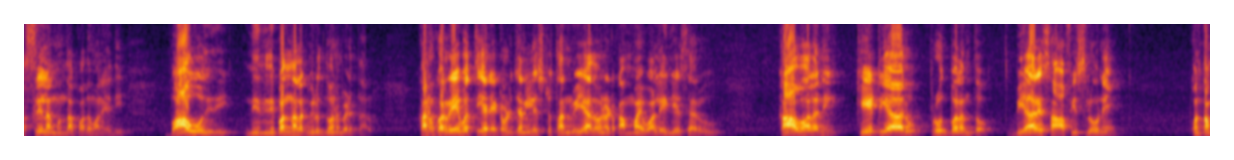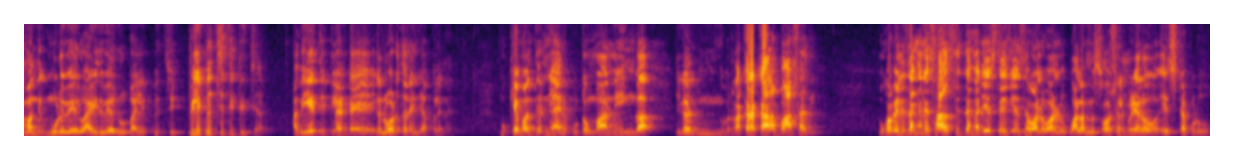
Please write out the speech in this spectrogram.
అశ్లీలంగా ఉంది ఆ పదం అనేది. బాగోదు నిబంధనలకు విరుద్ధమని పెడతారు. కానీ ఒక రేవతి అనేటువంటి జర్నలిస్టు తన్వి యాదవ్ అనే ఒక అమ్మాయి వాళ్ళు ఏం చేశారు? కావాలని కేటీఆర్ ప్రోద్బలంతో బీఆర్ఎస్ ఆఫీస్లోనే కొంతమందికి మూడు వేలు ఐదు వేల రూపాయలు ఇప్పించి పిలిపించి తిట్టించారు అది ఏ తిట్లు అంటే ఇక నోటితో నేను చెప్పలేను అది. ముఖ్యమంత్రిని ఆయన కుటుంబాన్ని ఇంకా ఇక రకరకాల భాష అది. ఒకవేళ నిజంగానే సహసిద్ధంగా చేస్తే ఏం చేసేవాళ్ళు వాళ్ళు? వాళ్ళ సోషల్ మీడియాలో వేసేటప్పుడు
